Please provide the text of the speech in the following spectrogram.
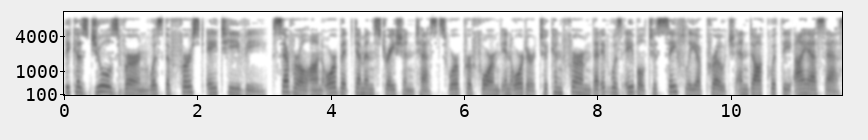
Because Jules Verne was the first ATV, several on-orbit demonstration tests were performed in order to confirm that it was able to safely approach and dock with the ISS.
